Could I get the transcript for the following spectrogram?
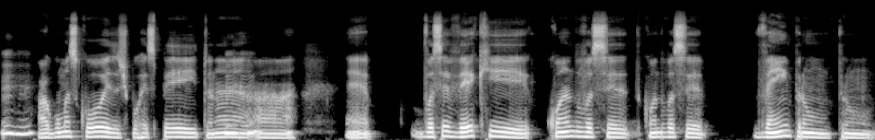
Uhum. Algumas coisas, tipo respeito, né? Uhum. A- é, você vê que quando você quando você vem para um, um,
